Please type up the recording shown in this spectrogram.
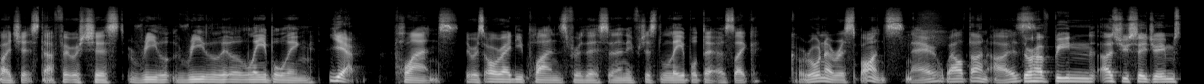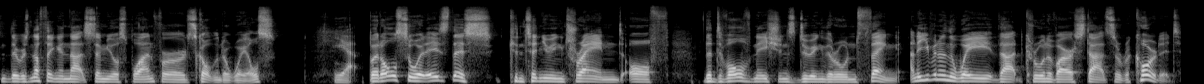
budget stuff. It was just re relabeling yeah, plans. There was already plans for this, and then they've just labeled it as like Corona response. Now, well done, us. there have been, as you say, James, there was nothing in that stimulus plan for Scotland or Wales. yeah, But also, it is this continuing trend of the devolved nations doing their own thing, and even in the way that coronavirus stats are recorded.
